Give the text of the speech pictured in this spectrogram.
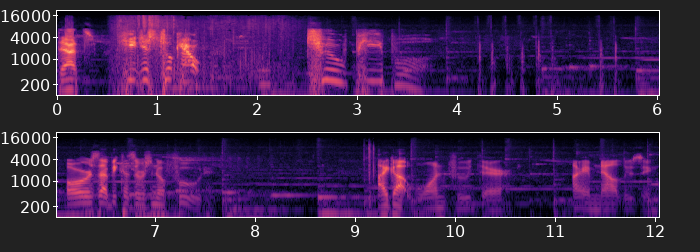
That's, he just took out two people! Or is that because there was no food? I got one food there. I am now losing.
